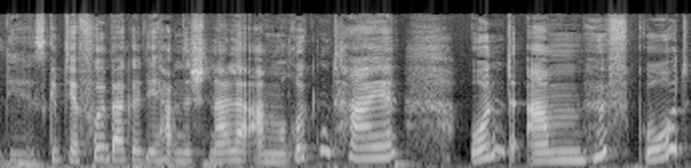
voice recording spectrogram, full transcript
die, es gibt ja Fullbuckle, die haben eine Schnalle am Rückenteil und am Hüftgurt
